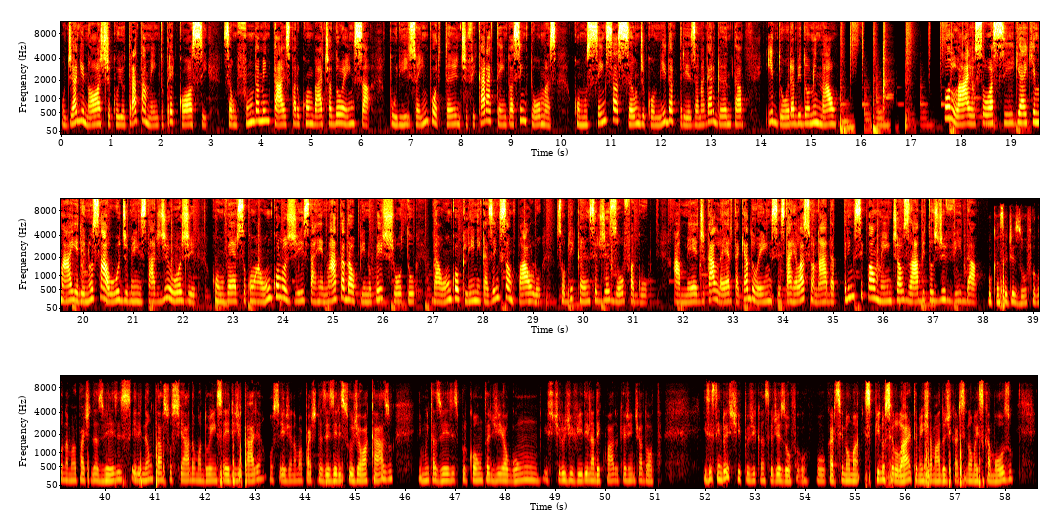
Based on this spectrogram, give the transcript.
O diagnóstico e o tratamento precoce são fundamentais para o combate à doença. Por isso é importante ficar atento a sintomas como sensação de comida presa na garganta e dor abdominal. Olá, eu sou a Sig Aikmaier e no Saúde e Bem-Estar de hoje converso com a oncologista Renata Dalpino Peixoto, da Oncoclínicas em São Paulo, sobre câncer de esôfago. A médica alerta que a doença está relacionada principalmente aos hábitos de vida. O câncer de esôfago, na maior parte das vezes, ele não está associado a uma doença hereditária, ou seja, na maior parte das vezes ele surge ao acaso e muitas vezes por conta de algum estilo de vida inadequado que a gente adota. Existem dois tipos de câncer de esôfago: o carcinoma espinocelular, também chamado de carcinoma escamoso,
